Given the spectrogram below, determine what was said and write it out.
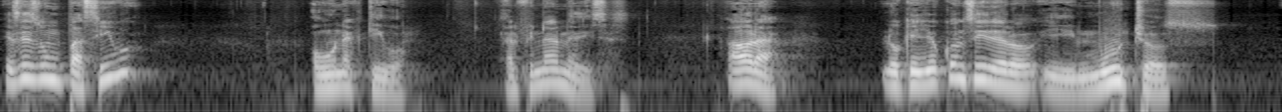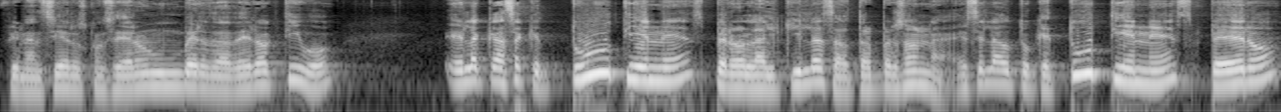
¿Ese es un pasivo o un activo? Al final me dices. Ahora, lo que yo considero y muchos financieros consideran un verdadero activo es la casa que tú tienes pero la alquilas a otra persona. Es el auto que tú tienes pero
